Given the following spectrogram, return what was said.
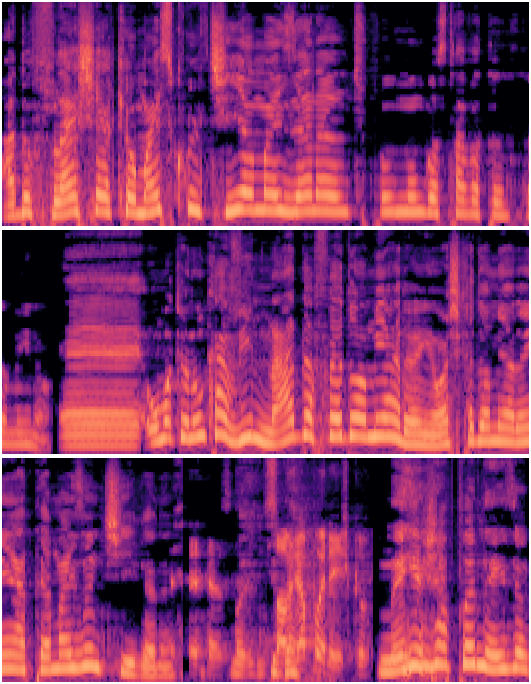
a do Flash é a que eu mais curtia, mas era, tipo, não gostava tanto também, não. É, uma que eu nunca vi nada foi a do Homem-Aranha. Eu acho que a do Homem-Aranha é até mais antiga, né? Só o japonês que eu Nem o japonês. eu-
